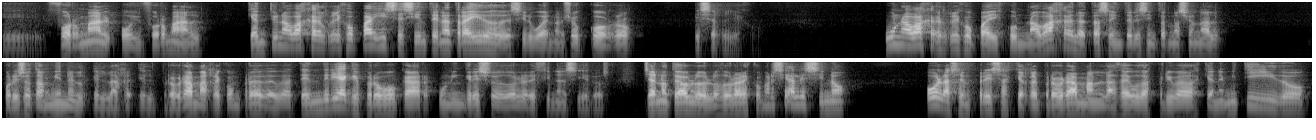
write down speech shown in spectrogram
eh, formal o informal, que ante una baja del riesgo país se sienten atraídos de decir, bueno, yo corro ese riesgo. Una baja del riesgo país con una baja de la tasa de interés internacional, por eso también el, el programa Recompra de Deuda, tendría que provocar un ingreso de dólares financieros. Ya no te hablo de los dólares comerciales, sino o las empresas que reprograman las deudas privadas que han emitido,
